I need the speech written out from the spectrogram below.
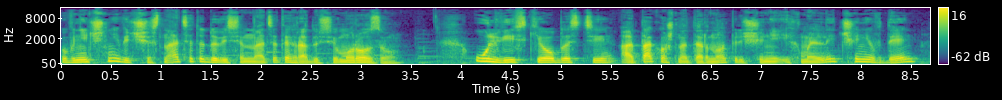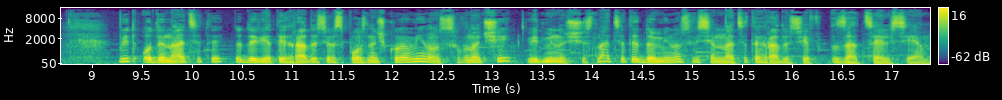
в нічні від 16 до 18 градусів морозу. У Львівській області, а також на Тернопільщині і Хмельниччині в день від 11 до 9 градусів з позначкою мінус, вночі від мінус 16 до мінус 18 градусів за Цельсієм.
